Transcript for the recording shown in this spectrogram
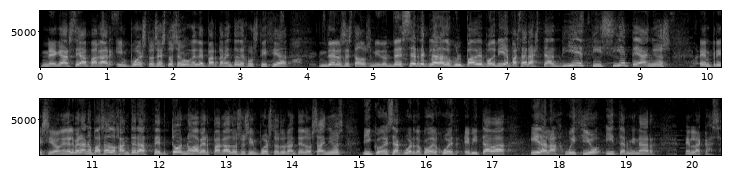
negarse a pagar impuestos. Esto según el Departamento de Justicia de los Estados Unidos. De ser declarado culpable podría pasar hasta 17 años en prisión. En el verano pasado, Hunter aceptó no haber pagado sus impuestos durante dos años y con ese acuerdo con el juez evitaba ir al juicio y terminar en la casa.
